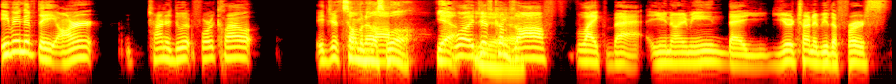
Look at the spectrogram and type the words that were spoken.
even if they aren't trying to do it for clout, it just Someone else off- will. Yeah. Well, it just comes off like that. You know what I mean? That you're trying to be the first,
